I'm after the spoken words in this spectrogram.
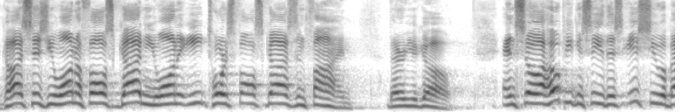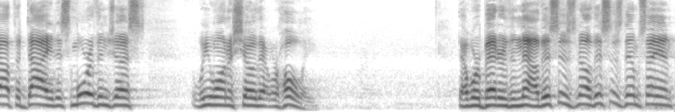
God says, You want a false God and you want to eat towards false gods, and fine. There you go. And so I hope you can see this issue about the diet. It's more than just we want to show that we're holy that we're better than thou. This is no, this is them saying,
